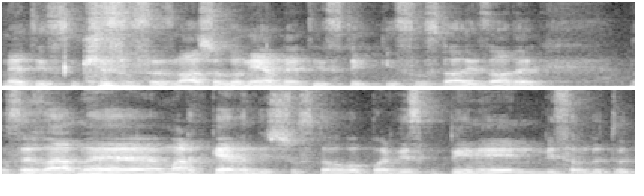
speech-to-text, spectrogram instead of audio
ne tisti, ki so se znašli do njem, ne tisti, ki so ostali zadaj. Vse zadnje je Mark Cavendish vstal v prvi skupini in mislim, da tudi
